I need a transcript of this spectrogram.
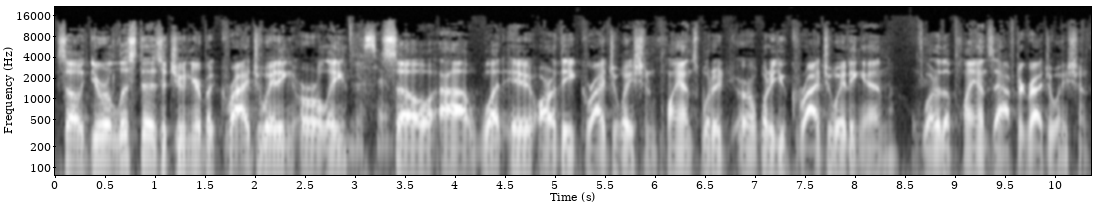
So you're listed as a junior, but graduating early. Yes, sir. So uh, what are the graduation plans? What are, or what are you graduating in? What are the plans after graduation?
